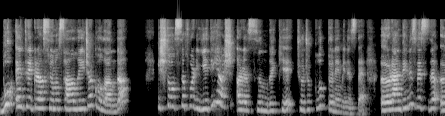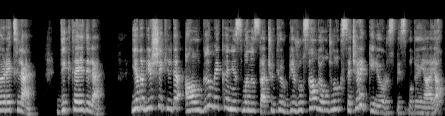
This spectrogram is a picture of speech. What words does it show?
Bu entegrasyonu sağlayacak olan da işte o 0-7 yaş arasındaki çocukluk döneminizde öğrendiğiniz ve size öğretilen, dikte edilen ya da bir şekilde algı mekanizmanızla çünkü bir ruhsal yolculuk seçerek geliyoruz biz bu dünyaya.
